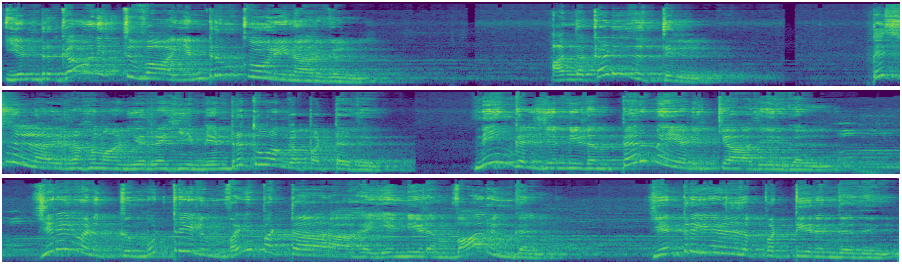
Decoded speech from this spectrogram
என்று கவனித்து வா என்றும் கூறினார்கள். அந்த கடிதத்தில் பிஸ்மில்லாய் ரஹ்மான் ரஹீம் என்று துவங்கப்பட்டது. நீங்கள் என்னிடம் பெருமை அடிக்காதீர்கள் இறைவனுக்கு முற்றிலும் வழிபட்டாராக என்னிடம் வாருங்கள் என்று எழுதப்பட்டிருந்தது.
